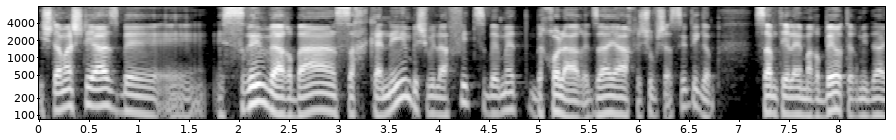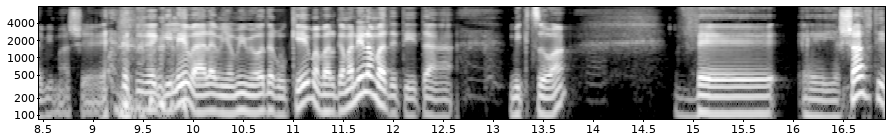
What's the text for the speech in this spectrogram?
השתמשתי אז ב-24 שחקנים בשביל להפיץ באמת בכל הארץ. זה היה החישוב שעשיתי, גם שמתי להם הרבה יותר מדי ממה שרגילים, והיה להם ימים מאוד ארוכים, אבל גם אני למדתי את המקצוע. וישבתי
